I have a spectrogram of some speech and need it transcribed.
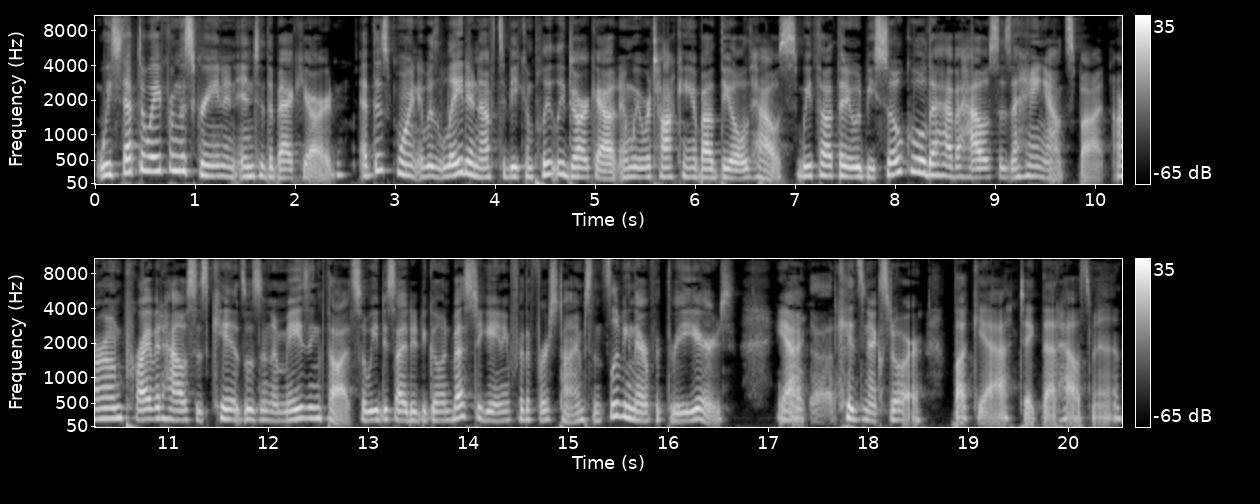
We stepped away from the screen and into the backyard. At this point, it was late enough to be completely dark out, and we were talking about the old house. We thought that it would be so cool to have a house as a hangout spot. Our own private house as kids was an amazing thought, so we decided to go investigating for the first time since living there for three years. Yeah, Oh, God. kids next door. Fuck yeah, take that house, man.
